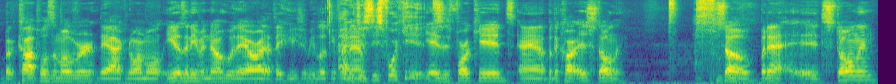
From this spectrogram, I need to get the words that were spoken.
But the cop pulls them over. They act normal. He doesn't even know who they are. That they he should be looking for Hey, them. just these four kids. Yeah, there's four kids, and but the car is stolen. So, but uh, it's stolen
